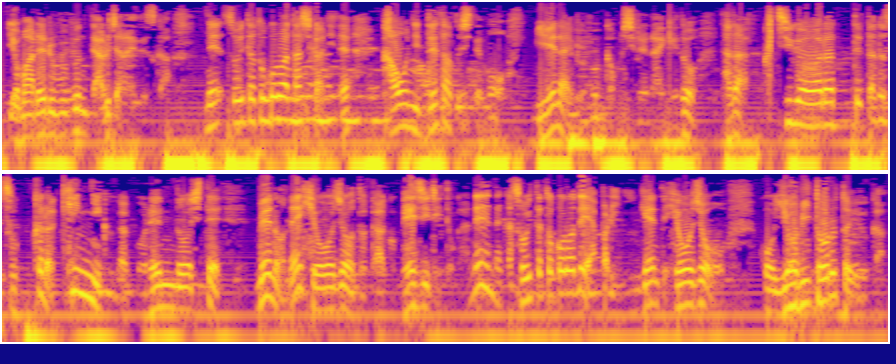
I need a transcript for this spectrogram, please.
読まれる部分ってあるじゃないですか。ね、そういったところは確かにね、顔に出たとしても見えない部分かもしれないけど、ただ、口が笑ってたらそっから筋肉がこう連動して、目のね、表情とか、目尻とかね、なんかそういったところでやっぱり人間って表情をこう読み取るというか、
